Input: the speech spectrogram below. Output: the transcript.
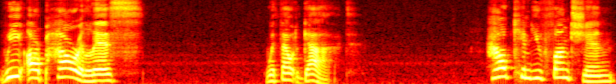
We are powerless without God. How can you function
